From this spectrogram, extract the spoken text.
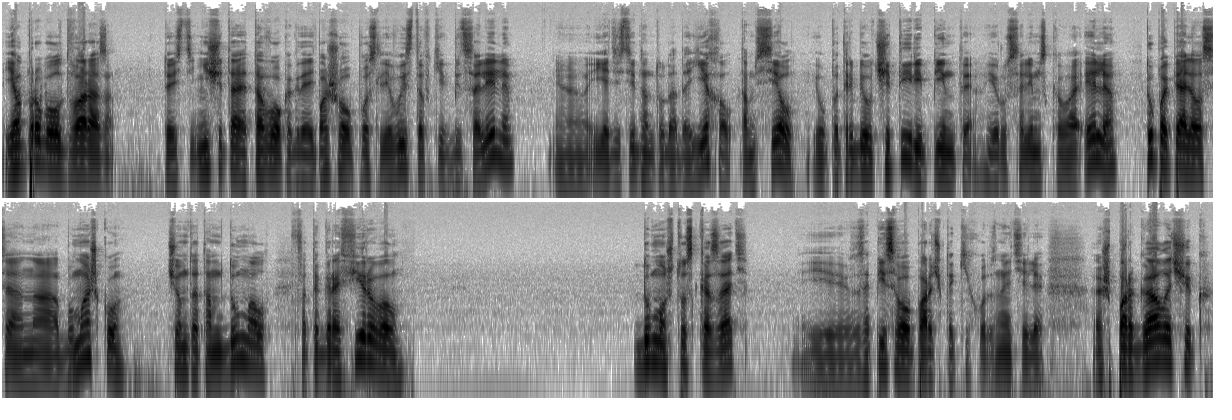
Я попробовал два раза. То есть, не считая того, когда я пошел после выставки в Бицалеле, э, я действительно туда доехал, там сел и употребил 4 пинты Иерусалимского Эля, тупо пялился на бумажку, чем-то там думал, фотографировал, думал, что сказать, и записывал парочку таких вот, знаете ли, шпаргалочек,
